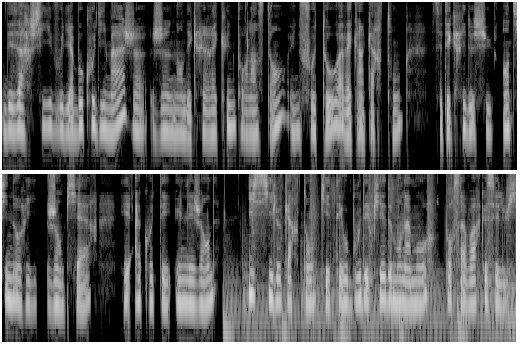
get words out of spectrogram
des archives où il y a beaucoup d'images. Je n'en décrirai qu'une pour l'instant, une photo avec un carton. C'est écrit dessus Antinori Jean-Pierre et à côté une légende. Ici le carton qui était au bout des pieds de mon amour pour savoir que c'est lui.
